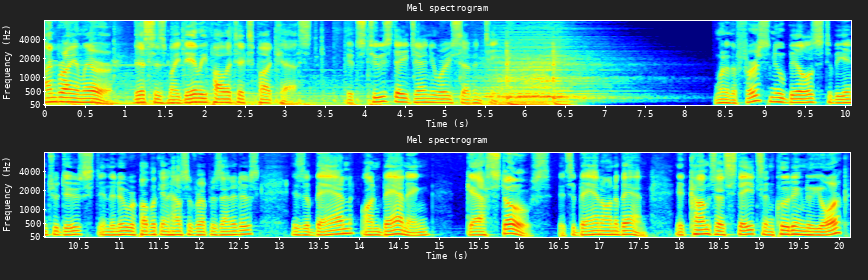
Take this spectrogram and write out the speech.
I'm Brian Lehrer. This is my daily politics podcast. It's Tuesday, January 17th. One of the first new bills to be introduced in the new Republican House of Representatives is a ban on banning gas stoves. It's a ban on a ban. It comes as states, including New York,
